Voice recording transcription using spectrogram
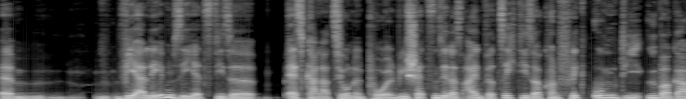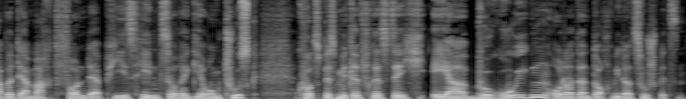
Ähm, wie erleben Sie jetzt diese Eskalation in Polen? Wie schätzen Sie das ein? Wird sich dieser Konflikt um die Übergabe der Macht von der PiS hin zur Regierung Tusk kurz bis mittelfristig eher beruhigen oder dann doch wieder zuspitzen?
